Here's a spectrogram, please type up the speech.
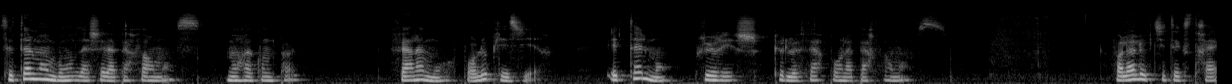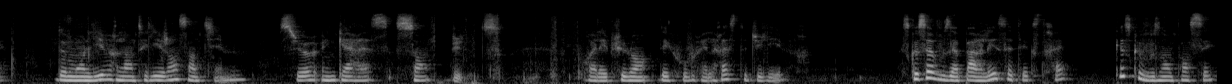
C'est tellement bon de lâcher la performance, me raconte Paul. Faire l'amour pour le plaisir, est tellement plus riche que de le faire pour la performance. Voilà le petit extrait de mon livre L'intelligence intime sur une caresse sans but. Pour aller plus loin, découvrez le reste du livre. Est-ce que ça vous a parlé cet extrait? Qu'est-ce que vous en pensez?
